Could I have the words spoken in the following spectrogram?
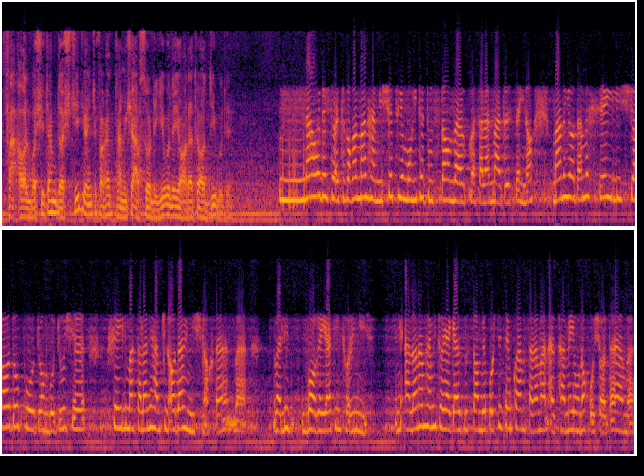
فعال باشید هم داشتید یا اینکه فقط همیشه افسردگی بوده یا حالت عادی بوده؟ نه دکتر اتفاقا من همیشه توی محیط دوستان و مثلا مدرسه اینا منو یه آدم خیلی شاد و پر جنب و جوش. خیلی مثلا همچین آدمی میشناختن و ولی واقعیت اینطوری نیست. یعنی الان هم همینطوری اگر از دوستان بپرسید فکر کنم مثلا من از همه اونا خوشحالترم و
